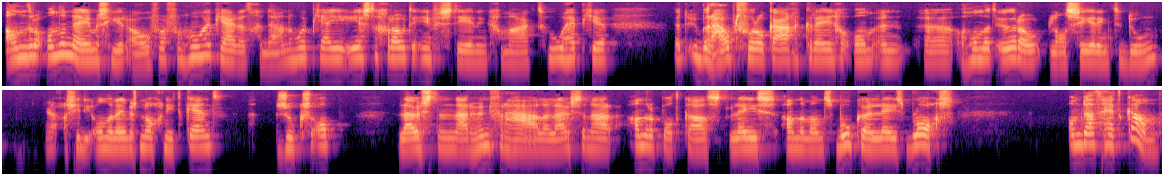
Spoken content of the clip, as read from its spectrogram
andere ondernemers hierover. Van hoe heb jij dat gedaan? Hoe heb jij je eerste grote investering gemaakt? Hoe heb je het überhaupt voor elkaar gekregen om een uh, eh, 100 euro lancering te doen. Ja, als je die ondernemers nog niet kent, zoek ze op. Luister naar hun verhalen, luister naar andere podcasts, lees andermans boeken, lees blogs. Omdat het kan.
